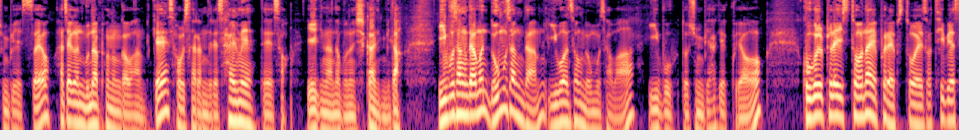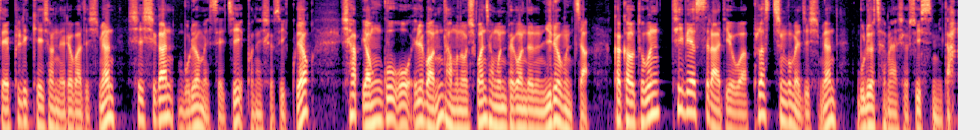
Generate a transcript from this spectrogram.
준비했어요. 하재근 문화평론가와 함께 서울 사람들의 삶에 대해서 얘기 나눠보는 시간입니다. 2부 상담은 노무상담 이원성 노무사와 2부 또 준비하겠고요. Google Play Store나 Apple App Store에서 TBS 애플리케이션 내려받으시면 실시간 무료 메시지 보내실 수 있고요. 샵 0951번 단문 50원 장문 100원 되는 유료 문자 카카오톡은 TBS 라디오와 플러스 친구 맺으시면 무료 참여하실 수 있습니다.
